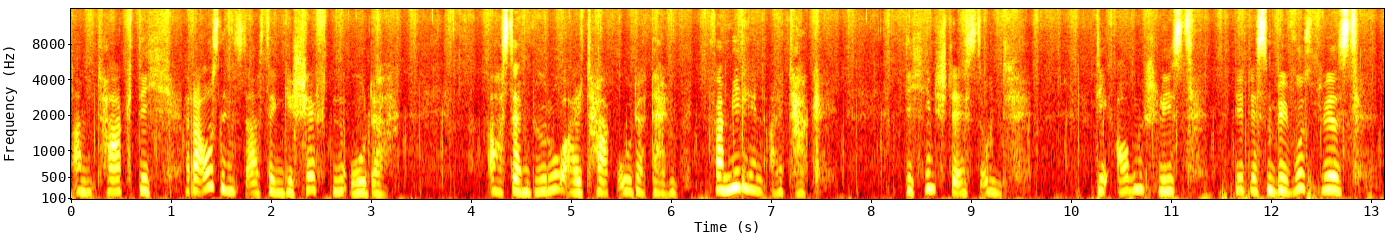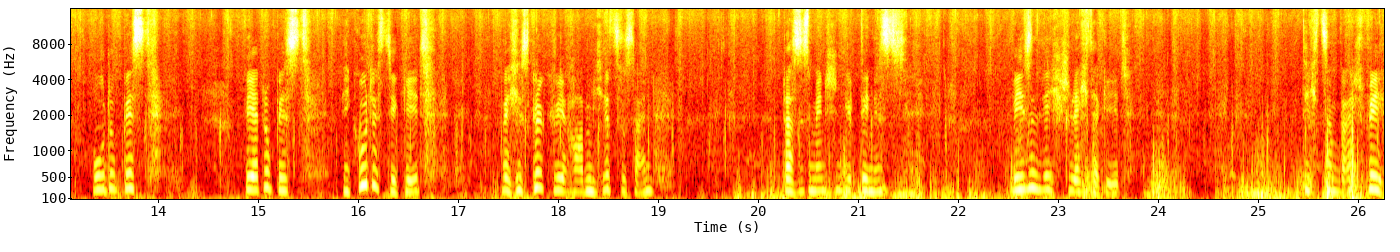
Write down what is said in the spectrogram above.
am Tag, dich rausnimmst aus den Geschäften oder aus deinem Büroalltag oder deinem Familienalltag, dich hinstellst und die Augen schließt, dir dessen bewusst wirst, wo du bist, wer du bist, wie gut es dir geht, welches Glück wir haben, hier zu sein, dass es Menschen gibt, denen es wesentlich schlechter geht. Dich zum Beispiel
